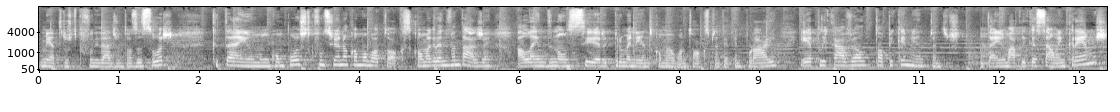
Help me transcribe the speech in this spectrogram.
metros de profundidade junto aos Açores, que tem um composto que funciona como o Botox, com uma grande vantagem. Além de não ser permanente, como é o Botox, portanto é temporário, é aplicável topicamente. Portanto, tem uma aplicação em cremes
